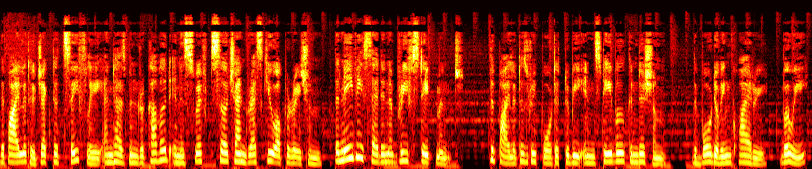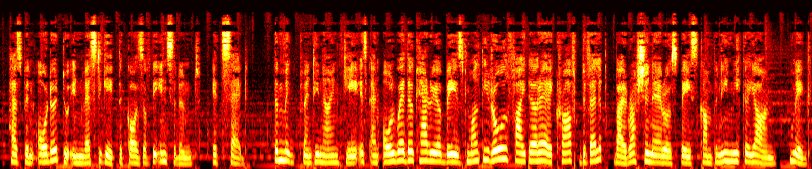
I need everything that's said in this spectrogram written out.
The pilot ejected safely and has been recovered in a swift search and rescue operation, the Navy said in a brief statement. The pilot is reported to be in stable condition. The Board of Inquiry, BOI, has been ordered to investigate the cause of the incident, it said. The MiG-29K is an all-weather carrier-based multi-role fighter aircraft developed by Russian aerospace company Mikoyan, MiG.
